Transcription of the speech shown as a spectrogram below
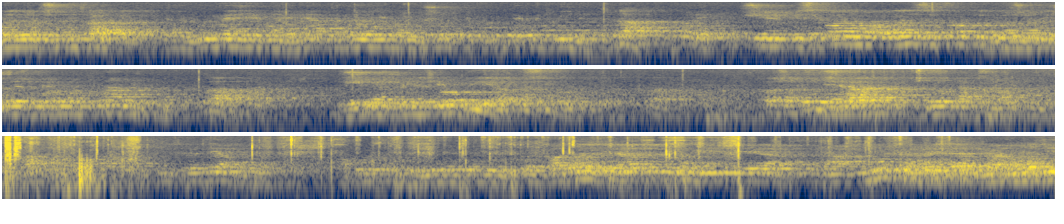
de luciditate. Că lumea e mai rea, că rău e mai ușor decât mine. Da. Corect. Și mi se pare o analiză foarte O analiză duce. termodinamică. Da. Și Și a principiu. entropia, sigur. Da. Și atunci, Era, eu dacă m-am întrebat, îmi credeam. A fost o primire de Atunci, era să Nu se mai era, nu se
